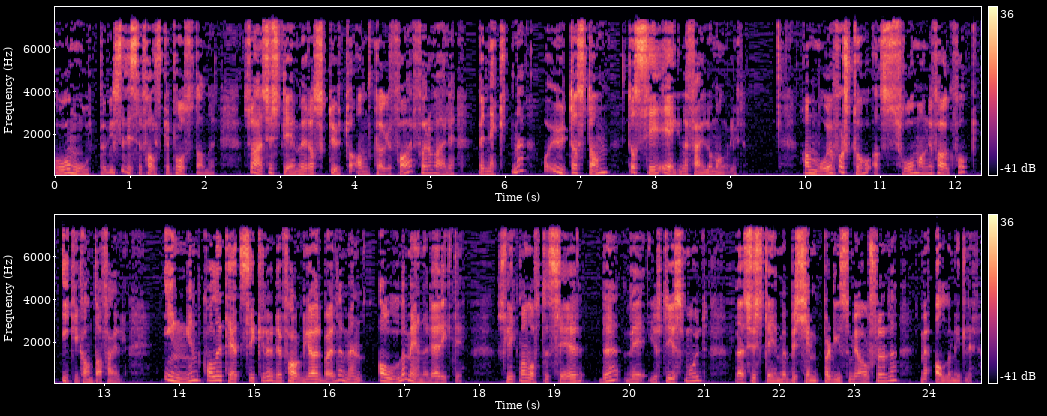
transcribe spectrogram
og motbevise disse falske påstander, så er systemet raskt ute og anklager far for å være benektende og ute av stand til å se egne feil og mangler. Han må jo forstå at så mange fagfolk ikke kan ta feil. Ingen kvalitetssikrer det faglige arbeidet, men alle mener det er riktig, slik man ofte ser det ved justismord, der systemet bekjemper de som vil avsløre det, med alle midler.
